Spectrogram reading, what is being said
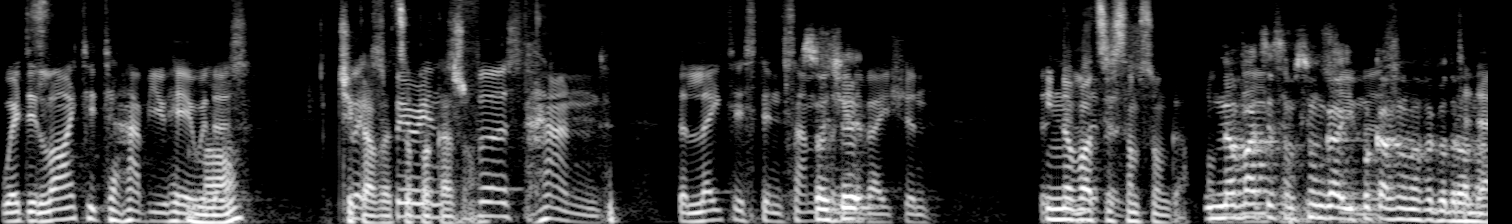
we're delighted to have you here with no. us. Ciekawe, co pokażą. Innowacje Samsunga. Innowacje Samsunga i pokażą nowego drona.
